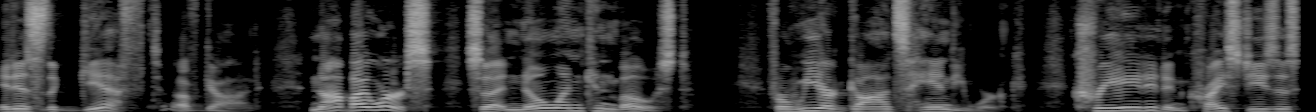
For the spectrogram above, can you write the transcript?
it is the gift of God, not by works, so that no one can boast. For we are God's handiwork, created in Christ Jesus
